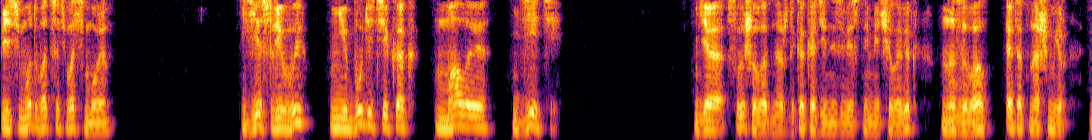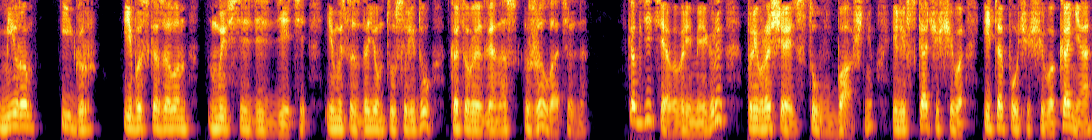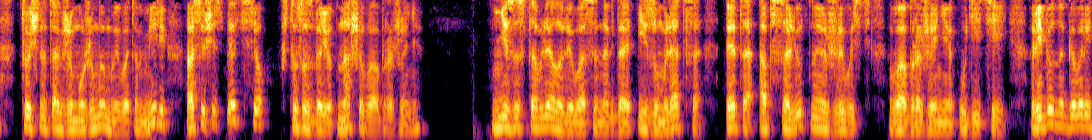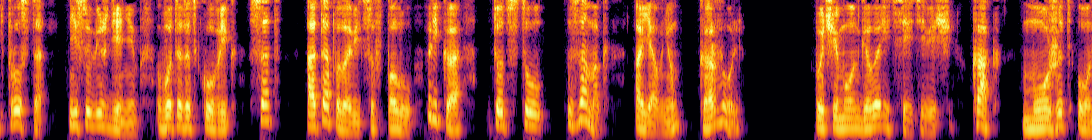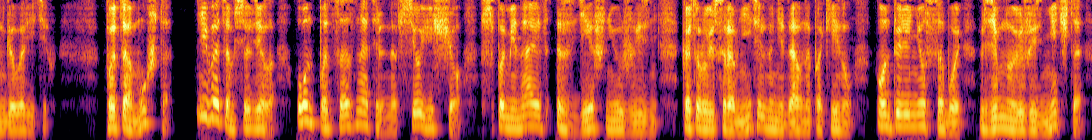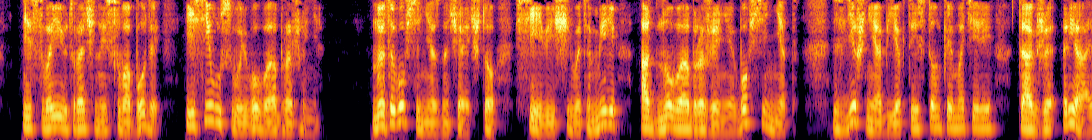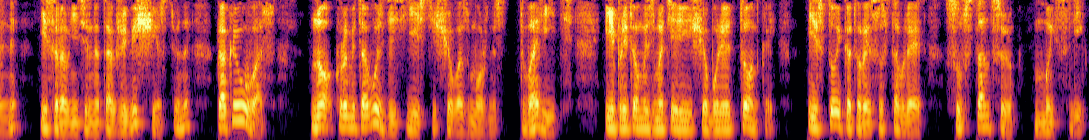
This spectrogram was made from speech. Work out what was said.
Письмо двадцать восьмое. Если вы не будете как малые дети. Я слышал однажды, как один известный мне человек называл этот наш мир миром игр, ибо, сказал он, мы все здесь дети, и мы создаем ту среду, которая для нас желательна как дитя во время игры превращает стул в башню или в скачущего и топочущего коня, точно так же можем и мы в этом мире осуществлять все, что создает наше воображение. Не заставляла ли вас иногда изумляться эта абсолютная живость воображения у детей? Ребенок говорит просто и с убеждением «вот этот коврик – сад, а та половица в полу – река, тот стул – замок, а я в нем – король». Почему он говорит все эти вещи? Как может он говорить их? Потому что, и в этом все дело, он подсознательно все еще вспоминает здешнюю жизнь, которую сравнительно недавно покинул. Он перенес с собой в земную жизнь нечто из своей утраченной свободы и силу своего воображения. Но это вовсе не означает, что все вещи в этом мире – одно воображение. Вовсе нет. Здешние объекты из тонкой материи также реальны и сравнительно так же вещественны, как и у вас. Но, кроме того, здесь есть еще возможность творить, и притом из материи еще более тонкой, из той, которая составляет субстанцию мысли.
